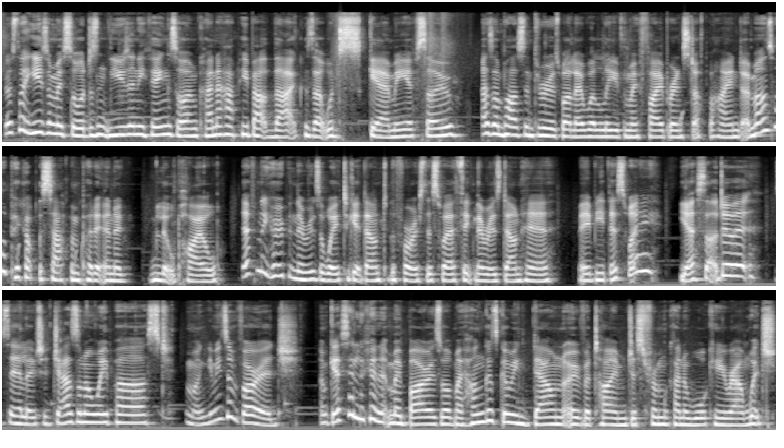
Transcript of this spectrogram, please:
Just like using my sword doesn't use anything, so I'm kind of happy about that because that would scare me if so. As I'm passing through as well, I will leave my fibre and stuff behind. I might as well pick up the sap and put it in a little pile. Definitely hoping there is a way to get down to the forest this way. I think there is down here. Maybe this way? Yes, that'll do it. Say hello to Jas on our way past. Come on, give me some forage. I'm guessing looking at my bar as well, my hunger's going down over time just from kind of walking around, which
